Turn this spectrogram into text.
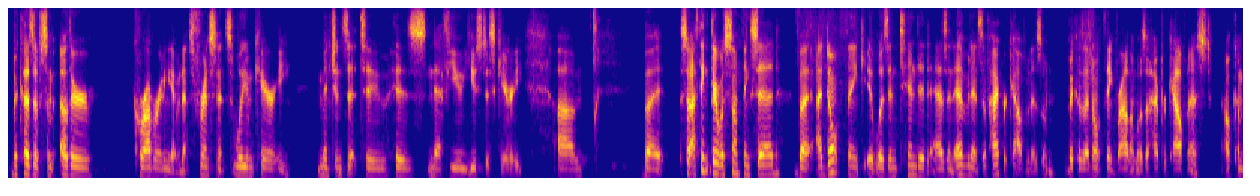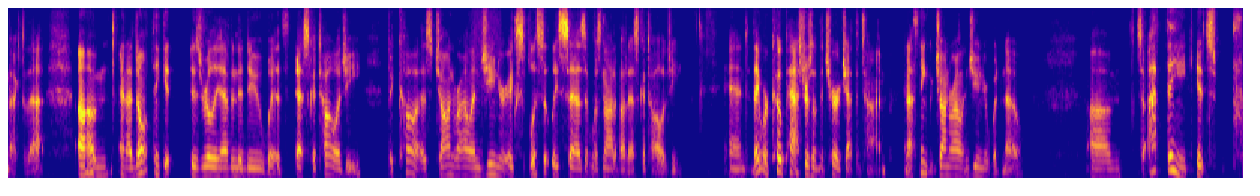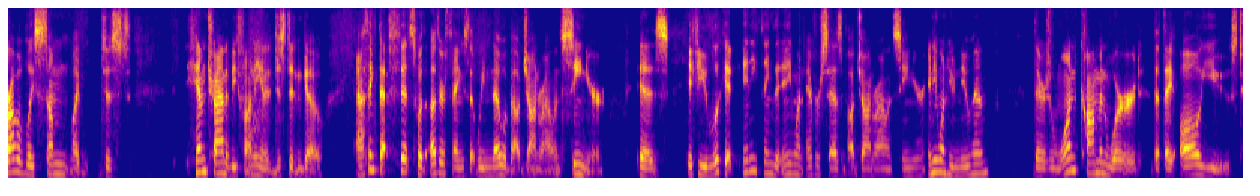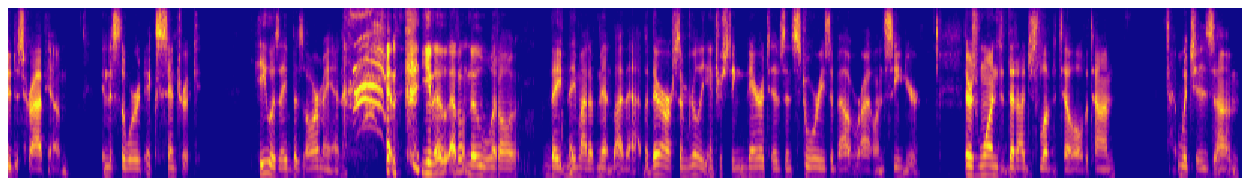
because of some other corroborating evidence. For instance william carey mentions it to his nephew Eustace Carey. Um, but so I think there was something said, but I don't think it was intended as an evidence of hyper Calvinism because I don't think Ryland was a hyper Calvinist. I'll come back to that. Um, and I don't think it is really having to do with eschatology because John Ryland Jr. explicitly says it was not about eschatology. And they were co pastors of the church at the time. And I think John Ryland Jr. would know. Um, so I think it's probably some like just him trying to be funny and it just didn't go. And I think that fits with other things that we know about John Ryland Sr. is if you look at anything that anyone ever says about John Ryland Sr., anyone who knew him, there's one common word that they all use to describe him, and it's the word eccentric. He was a bizarre man. and, you know, I don't know what all they, they might have meant by that. But there are some really interesting narratives and stories about Ryland Sr. There's one that I just love to tell all the time, which is um,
